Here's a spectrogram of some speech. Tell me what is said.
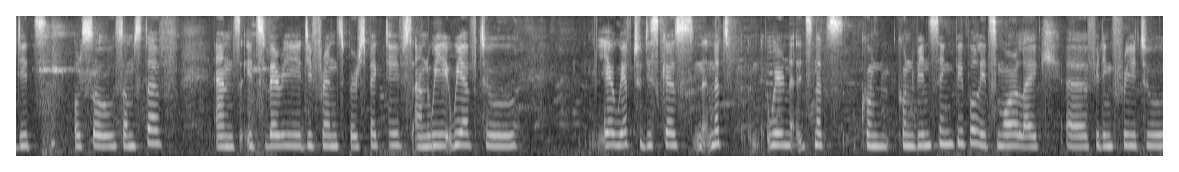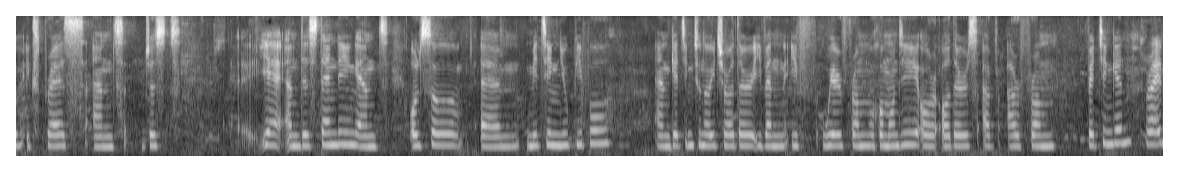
did also some stuff, and it's very different perspectives, and we, we have to yeah we have to discuss not we're it's not con- convincing people it's more like uh, feeling free to express and just uh, yeah understanding and also um, meeting new people and getting to know each other even if we're from Romandie or others are, are from Wettingen right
